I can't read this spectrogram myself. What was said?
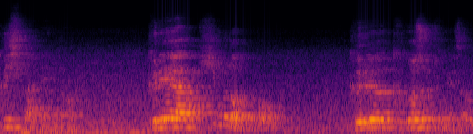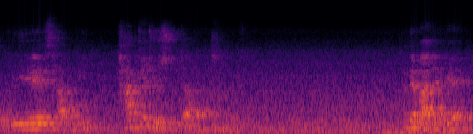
그 시간이에요. 그래야 힘을 얻고 그래, 그것을 통해서 우리의 삶이 바뀌어질 수 있다는 거죠. 근데 만약에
